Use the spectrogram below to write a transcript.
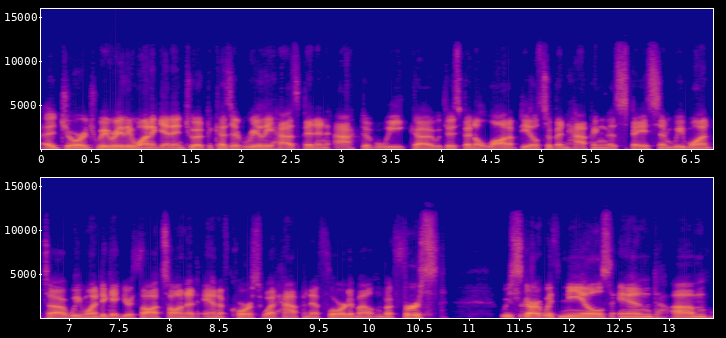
Uh, George, we really want to get into it because it really has been an active week. Uh, there's been a lot of deals have been happening in this space, and we want uh, we want to get your thoughts on it, and of course, what happened at Florida Mountain. But first, we start with Neils, and um,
